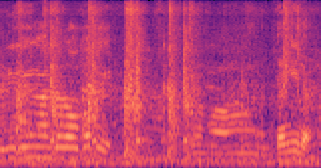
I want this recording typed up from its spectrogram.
Binigyan nga dalawa pati. Ayan po.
